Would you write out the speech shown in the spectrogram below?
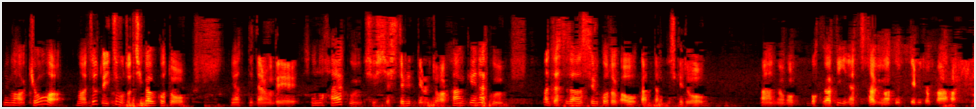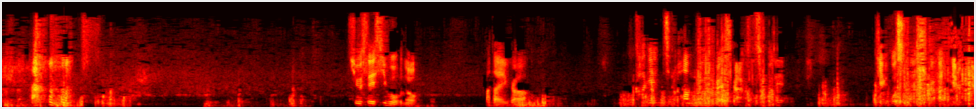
で、まあ今日は、まあちょっといつもと違うことをやってたので、その早く出社してるっていうのとは関係なく、まあ、雑談することが多かったんですけど、あの、僕がピーナッツ食べまくってるとか、中性脂肪の値が加減値の半分くらいしかなくて、そこで健康診断に引っかかってるみたい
